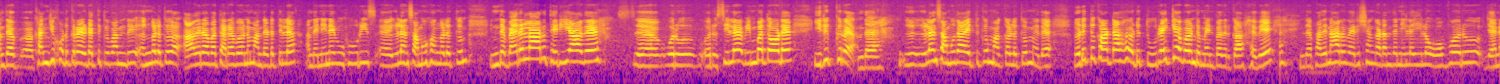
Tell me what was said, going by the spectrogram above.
அந்த கஞ்சி கொடுக்குற இடத்துக்கு வந்து எங்களுக்கு ஆதரவை தர வேணும். அந்த இடத்துல அந்த நினைவு கூறி இளம் சமூகங்களுக்கும் இந்த வரலாறு தெரியாத ஒரு ஒரு சில பிம்பத்தோடு இருக்கிற அந்த இ- இளம் சமுதாயத்துக்கும் மக்களுக்கும் இதை எடுத்துக்காட்டாக எடுத்து உரைக்க வேண்டும் என்பதற்காகவே இந்த பதினாறு வருஷம் கடந்த நிலையில் ஒவ்வொரு ஜன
